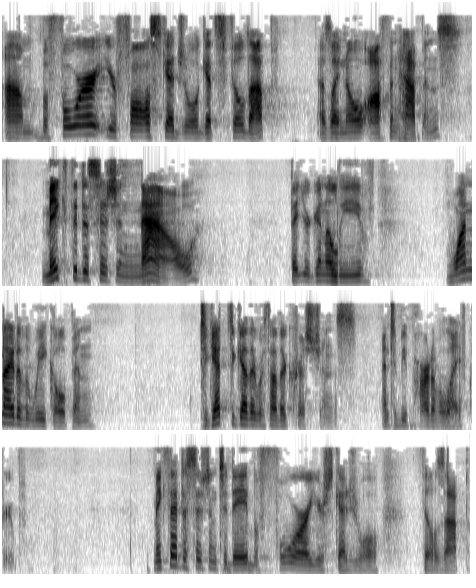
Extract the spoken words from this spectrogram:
Um, before your fall schedule gets filled up, as I know often happens, make the decision now that you're going to leave one night of the week open to get together with other Christians and to be part of a life group. Make that decision today before your schedule fills up.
